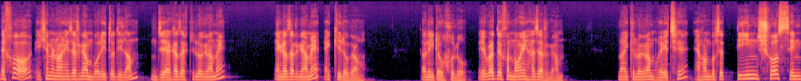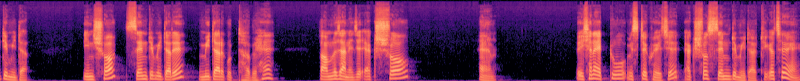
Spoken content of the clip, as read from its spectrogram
দেখো, এখানে নয় হাজার গ্রাম বলেই তো দিলাম যে এক হাজার কিলোগ্রামে, এক হাজার গ্রামে এক কিলোগ্রাম। তাহলে এটাও হলো। এবার দেখো নয় হাজার গ্রাম। নয় কিলোগ্রাম হয়েছে, এখন বলছে তিনশো সেন্টিমিটার। তিনশো সেন্টিমিটারে মিটার করতে হবে হ্যাঁ? তো আমরা জানি যে একশো হ্যাঁ এখানে একটু মিস্টেক হয়েছে, একশো সেন্টিমিটার, ঠিক আছে?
